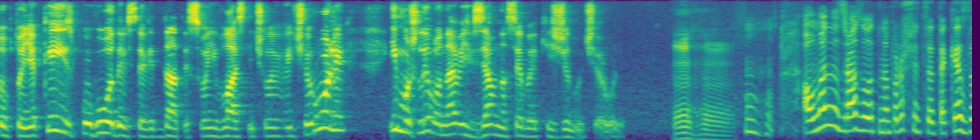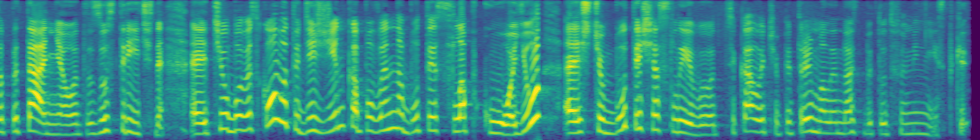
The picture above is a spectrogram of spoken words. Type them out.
тобто який погодився віддати свої власні чоловічі ролі, і, можливо, навіть взяв на себе якісь жіночі ролі. Угу. А у мене зразу от напрошується таке запитання, от зустрічне. Е, Чи обов'язково тоді жінка повинна бути слабкою, е, щоб бути щасливою? От цікаво, чи підтримали нас би тут феміністки.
